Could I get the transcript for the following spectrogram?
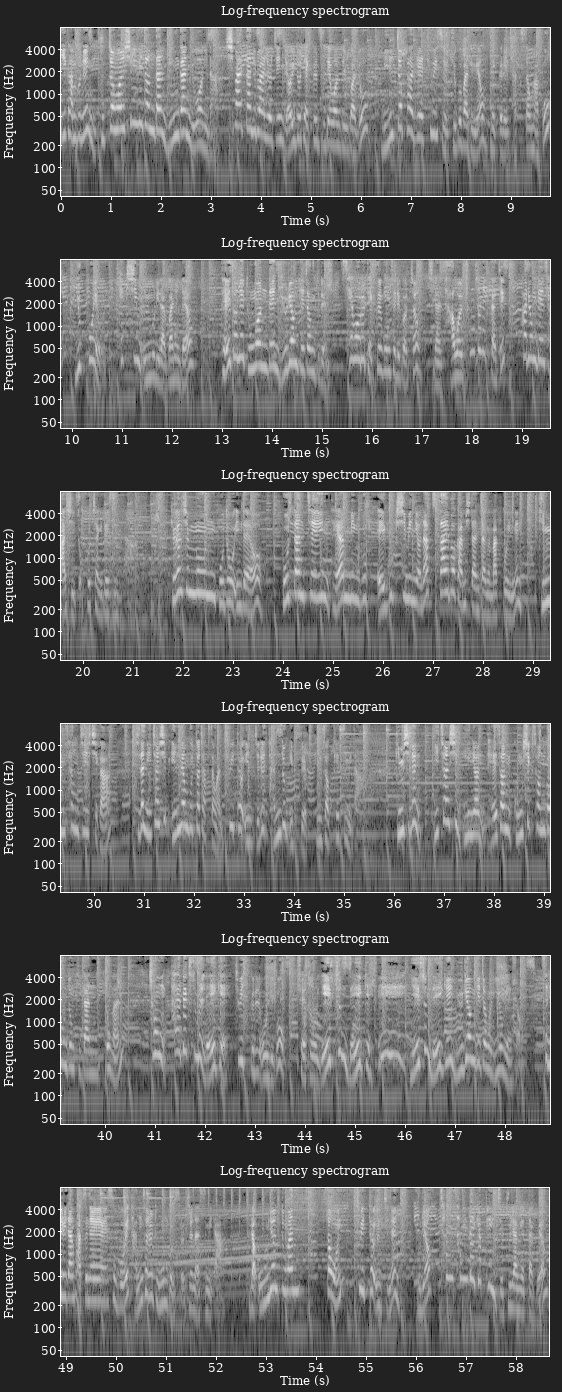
이 간부는 국정원 심리전단 민간 요원이나 시발단으로 알려진 여의도 댓글 부대원들과도 밀접하게 트윗을 주고받으며 댓글을 작성하고 유포해온 핵심 인물이라고 하는데요. 대선에 동원된 유령 계정들은 세월호 댓글 공세를 거쳐 지난 4월 총선에까지 활용된 사실도 포착이 됐습니다. 경향신문 보도인데요. 보수단체인 대한민국 애국시민연합 사이버감시단장을 맡고 있는 김상진 씨가 지난 2011년부터 작성한 트위터 일지를 단독 입수해 분석했습니다. 김 씨는 2012년 대선 공식 선거운동 기간 동안 총 824개 트윗 글을 올리고 최소 64개, 64개의 유령 계정을 이용해서 새누리당 박근혜 후보의 당선을 도운 것으로 드러났습니다. 그가 5년 동안 써온 트위터 일지는 무려 1,300여 페이지 분량이었다고요.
